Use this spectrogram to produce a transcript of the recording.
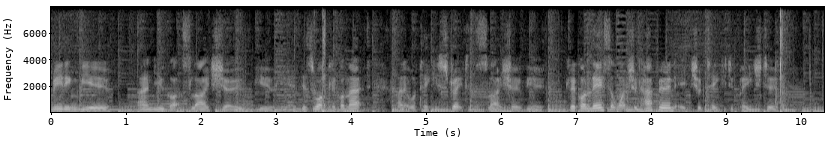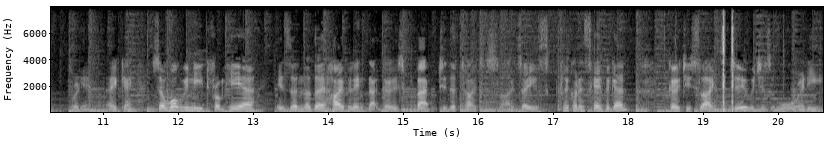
reading view and you've got slideshow view here. This one click on that and it will take you straight to the slideshow view. Click on this and what should happen it should take you to page 2 brilliant. Okay so what we need from here is another hyperlink that goes back to the title slide. So you click on escape again go to slide 2 which is already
